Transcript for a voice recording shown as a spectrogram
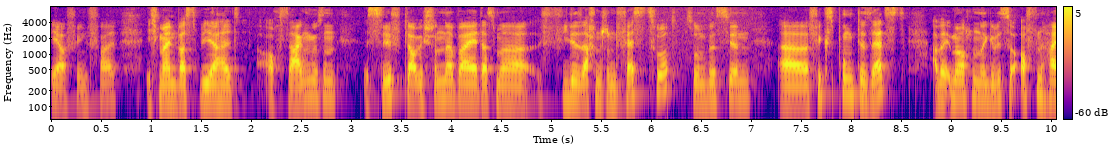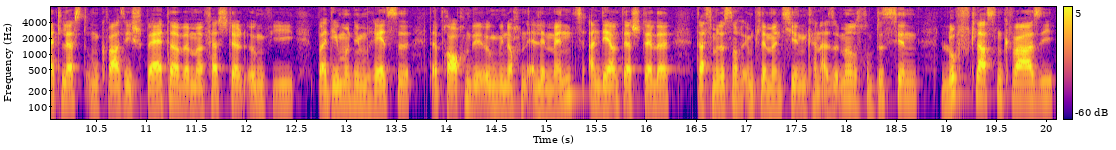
Ja, auf jeden Fall. Ich meine, was wir halt auch sagen müssen, es hilft, glaube ich, schon dabei, dass man viele Sachen schon festzurrt, so ein bisschen äh, Fixpunkte setzt, aber immer auch noch eine gewisse Offenheit lässt, um quasi später, wenn man feststellt, irgendwie bei dem und dem Rätsel, da brauchen wir irgendwie noch ein Element an der und der Stelle, dass man das noch implementieren kann. Also immer noch so ein bisschen Luft lassen quasi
